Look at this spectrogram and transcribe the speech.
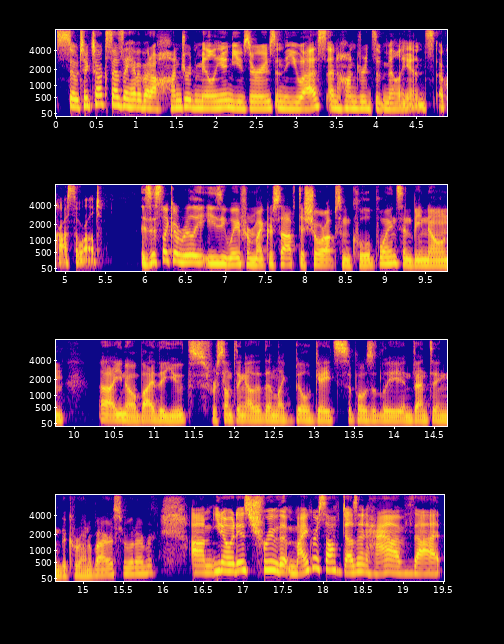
So, TikTok says they have about 100 million users in the US and hundreds of millions across the world. Is this like a really easy way for Microsoft to shore up some cool points and be known, uh, you know, by the youths for something other than like Bill Gates supposedly inventing the coronavirus or whatever? Um, you know, it is true that Microsoft doesn't have that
